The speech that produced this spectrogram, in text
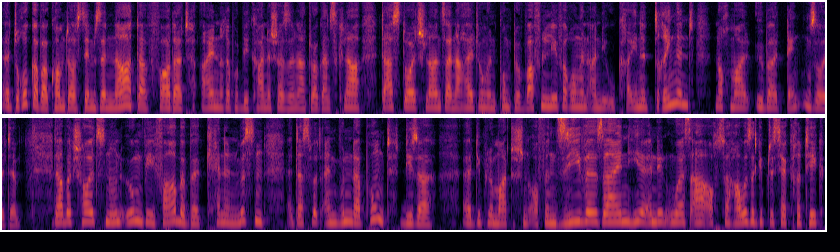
Äh, Druck aber kommt aus dem Senat. Da fordert ein republikanischer Senator ganz klar, dass Deutschland seine Haltung in puncto Waffenlieferungen an die Ukraine dringend nochmal überdenken sollte. Da wird Scholz nun irgendwie Farbe bekennen müssen. Das wird ein Wunderpunkt dieser äh, diplomatischen Offensive sein hier in den USA. Auch zu Hause gibt es ja Kritik,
